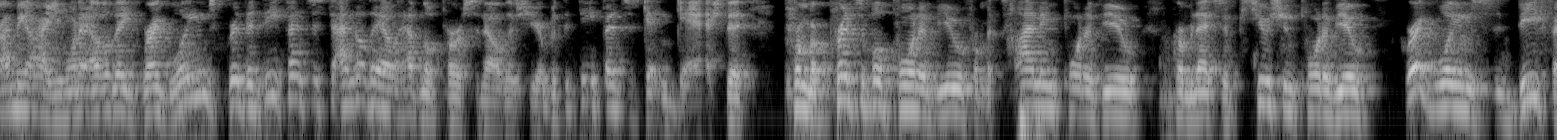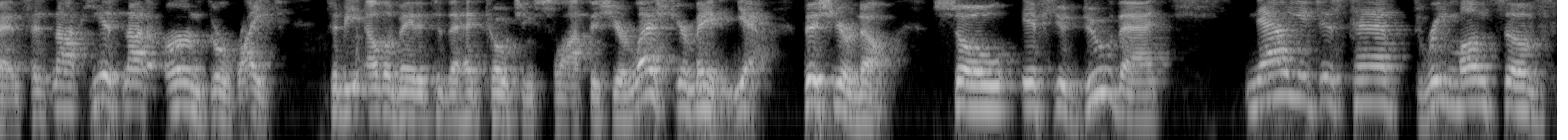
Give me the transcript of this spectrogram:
I mean, all right, you want to elevate Gregg Williams? The defense is, I know they don't have no personnel this year, but the defense is getting gashed. That from a principal point of view, from a timing point of view, from an execution point of view, Gregg Williams' defense has not, he has not earned the right to be elevated to the head coaching slot this year. Last year, maybe. Yeah. This year, no. So if you do that, now you just have three months of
